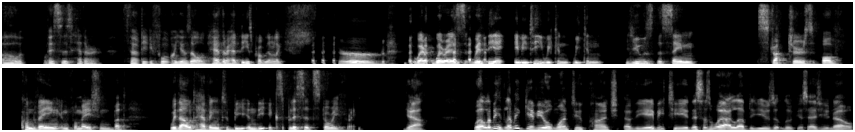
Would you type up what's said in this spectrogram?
oh this is heather 34 years old heather had these problems I'm like whereas with the abt we can we can use the same structures of conveying information but without having to be in the explicit story frame. Yeah. Well, let me let me give you a one-two punch of the ABT, and this is the way I love to use it, Lucas. As you know,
